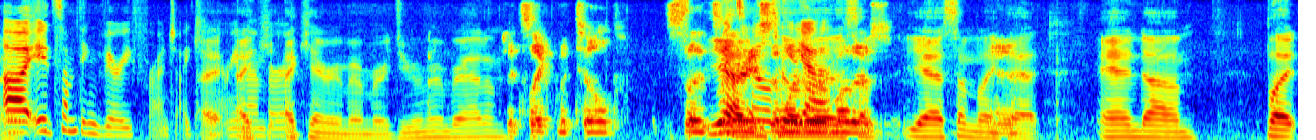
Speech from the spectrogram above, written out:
Uh, it's something very French. I I, can't I, remember. I can't remember. Do you remember Adam? It's like Matilda. So it's yeah, very Matilda, similar yeah. her. Some, yeah, something like Yeah. that. And um, but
